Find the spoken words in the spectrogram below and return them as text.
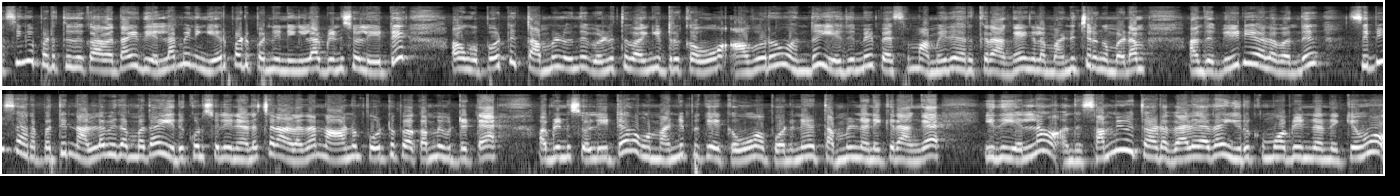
அசிங்கப்படுத்துறதுக்காக தான் இது எல்லாமே நீங்கள் ஏற்பாடு பண்ணினீங்களா? அப்படின்னு சொல்லிட்டு அவங்க போட்டு தமிழ் வந்து வெளுத்து வாங்கிட்டு இருக்கவும் அவரும் வந்து எதுவுமே பேசாமல் அமைதியாக இருக்கிறாங்க. எங்களை மன்னிச்சிருங்க மேடம். அந்த வீடியோவில் வந்து சிபி சாரை பற்றி நல்ல விதமாக தான் இருக்கும்னு சொல்லி நினச்சனால தான் நானும் போட்டு பார்க்காம விட்டுட்டேன் அப்படின்னு சொல்லிட்டு அவங்க மன்னிப்பு கேட்கவும் அப்போ உடனே தமிழ் நினைக்கிறாங்க. இது எல்லாம் அந்த சமீபத்தோட வேலையாக தான் இருக்குமோ அப்படின்னு நினைக்கவும்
